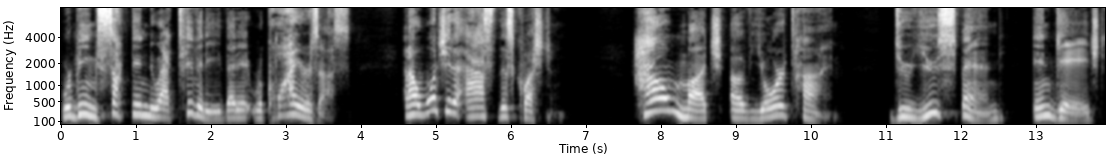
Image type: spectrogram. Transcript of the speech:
We're being sucked into activity that it requires us. And I want you to ask this question How much of your time do you spend engaged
